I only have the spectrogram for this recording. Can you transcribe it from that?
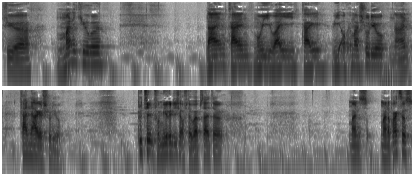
für Maniküre. Nein, kein Mui, Wai, Tai, wie auch immer Studio. Nein, kein Nagelstudio. Bitte informiere dich auf der Webseite meines, meiner Praxis,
